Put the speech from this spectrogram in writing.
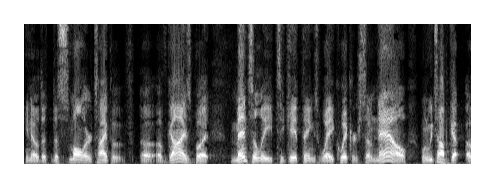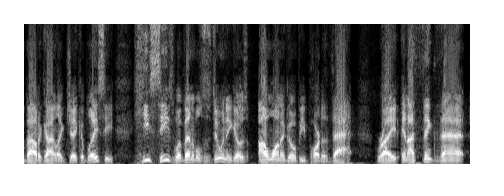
you know, the, the smaller type of, uh, of guys, but mentally to get things way quicker. So now, when we talk about a guy like Jacob Lacey, he sees what Venables is doing. And he goes, I want to go be part of that, right? And I think that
